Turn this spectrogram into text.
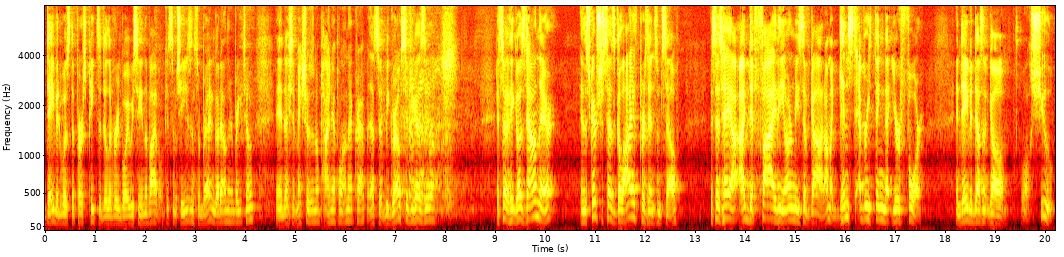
David was the first pizza delivery boy we see in the Bible. Get some cheese and some bread and go down there and bring it to him. And I said, make sure there's no pineapple on that crap. That's it'd be gross if you guys do that. And so he goes down there, and the scripture says Goliath presents himself. It says, Hey, I, I defy the armies of God. I'm against everything that you're for. And David doesn't go, Well, shoot,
